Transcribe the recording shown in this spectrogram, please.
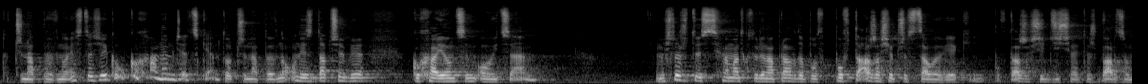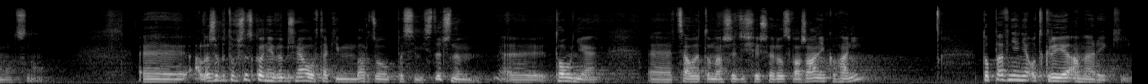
to czy na pewno jesteś Jego ukochanym dzieckiem? To czy na pewno On jest dla Ciebie kochającym Ojcem? Myślę, że to jest schemat, który naprawdę pow- powtarza się przez całe wieki. Powtarza się dzisiaj też bardzo mocno. E, Ale żeby to wszystko nie wybrzmiało w takim bardzo pesymistycznym e, tonie, e, całe to nasze dzisiejsze rozważanie, kochani, to pewnie nie odkryje Ameryki.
